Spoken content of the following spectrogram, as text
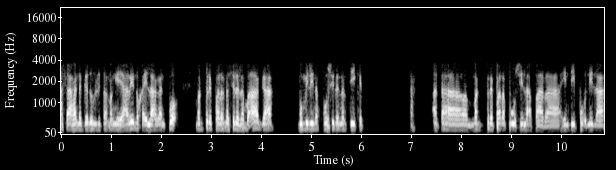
asahan na ganun ulit ang mangyayari. No? Kailangan po magprepara na sila na maaga, bumili na po sila ng ticket ah, at ah, magprepara po sila para hindi po nila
